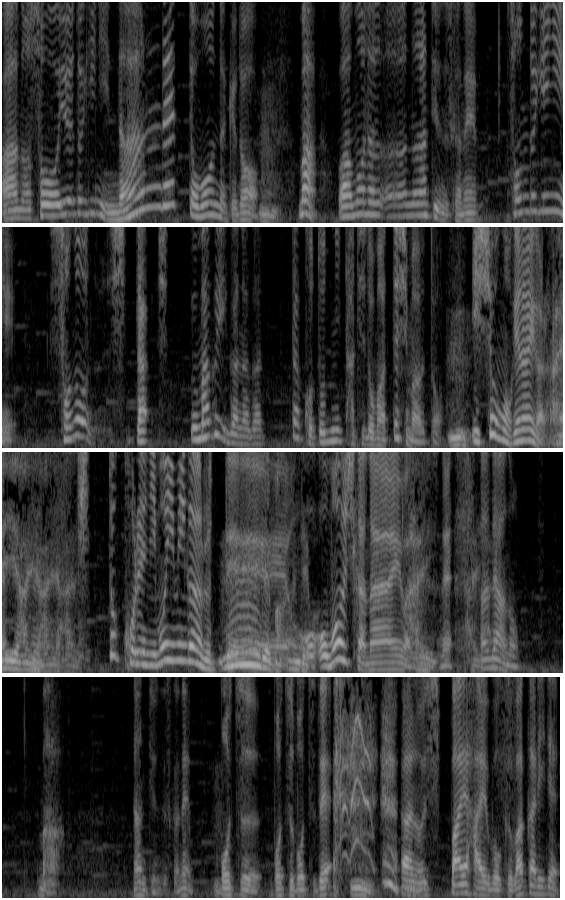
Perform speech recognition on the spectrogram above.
あのそういう時になんでって思うんだけど、うん。まあわもうさなんていうんですかね。その時にそのしだしうまくいかなかったことに立ち止まってしまうと、うん。一生動けないからね、はいはいはいはい。きっとこれにも意味があるって思うしかないわけですね、はい。はい。なんであのまあなんていうんですかね。ボツボツボツで。あの失敗敗北ばかりで、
